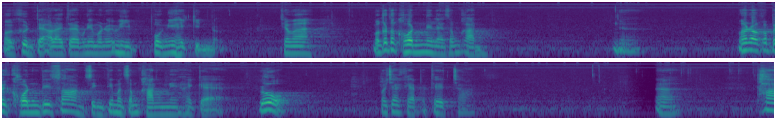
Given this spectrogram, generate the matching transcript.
มันขึ้นแต่อะไรแต่พวกนี้มันไม่มีพวกนี้ให้กินใช่ไหมมันก็ต้องคนนี่แหละสำคัญเนี่ยเมื่อเราก็เป็นคนที่สร้างสิ่งที่มันสำคัญนี่ให้แก่ โลกไม่ใช่แค่ประเทศชาติอ่าถ้า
